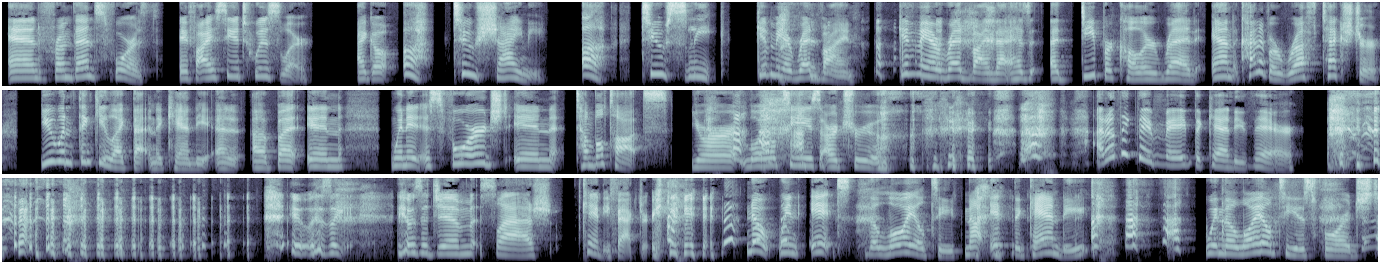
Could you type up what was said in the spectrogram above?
And from thenceforth, if I see a Twizzler, I go, ugh, too shiny. Ugh, too sleek. Give me a red vine. Give me a red vine that has a deeper color red and kind of a rough texture. You wouldn't think you like that in a candy, and uh, but in when it is forged in tumble tots, your loyalties are true. I don't think they made the candy there. it was a it was a gym slash candy factory. No, when it, the loyalty, not it, the candy. When the loyalty is forged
